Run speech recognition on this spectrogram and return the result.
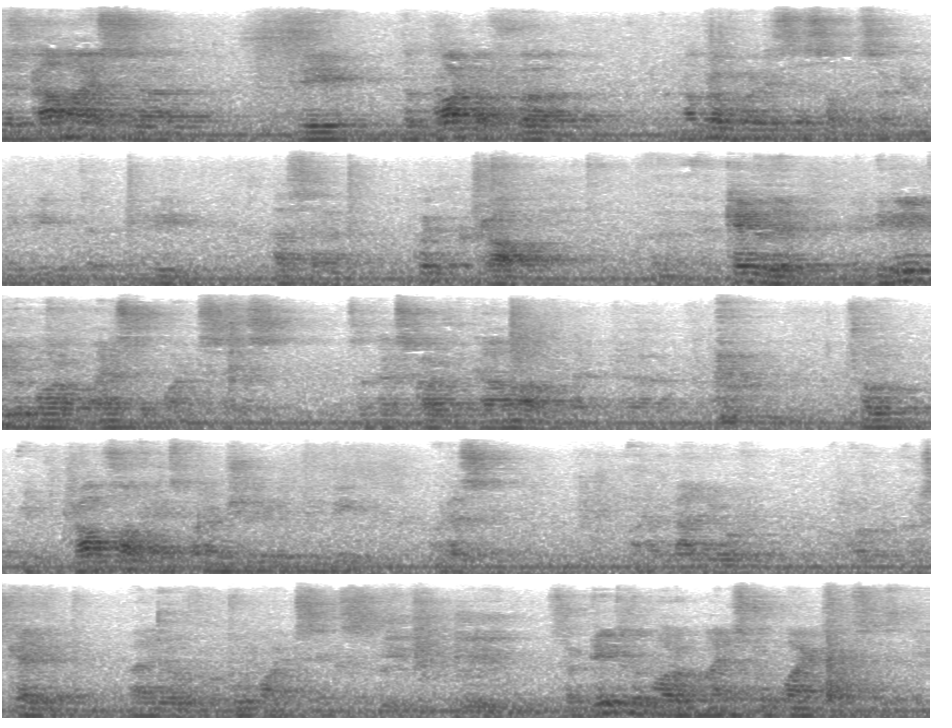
this gamma is uh, the the plot of uh, number of vertices of a certain degree. The degree has a quick drop, uh, k to the degree to the power of minus 2.6. So that's called the gamma of that. Uh, so it drops off exponentially with degree, whereas at a value of or, or scale value of 2.6. So d to the power of minus 2.6 is the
